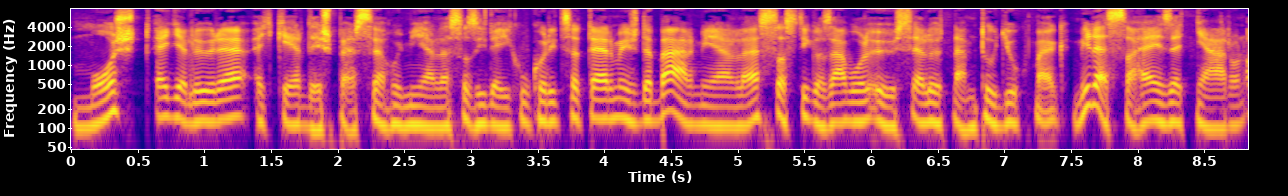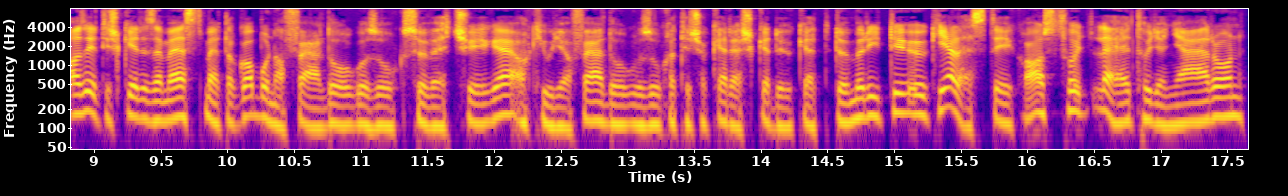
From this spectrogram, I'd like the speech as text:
Most egyelőre egy kérdés persze, hogy milyen lesz az idei kukoricatermés, de bármilyen lesz, azt igazából ősz előtt nem tudjuk meg. Mi lesz a helyzet nyáron? Azért is kérdezem ezt, mert a Gabona Feldolgozók Szövetsége, aki ugye a feldolgozókat és a kereskedőket tömöríti, ők jelezték azt, hogy lehet, hogy a nyáron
